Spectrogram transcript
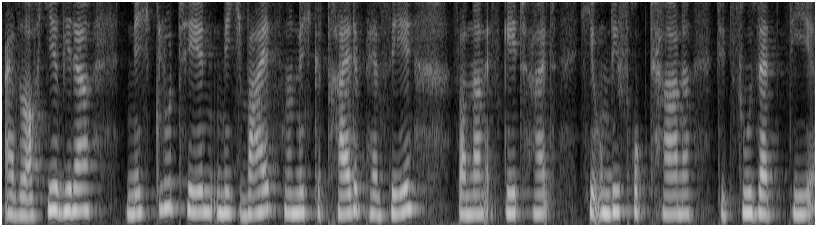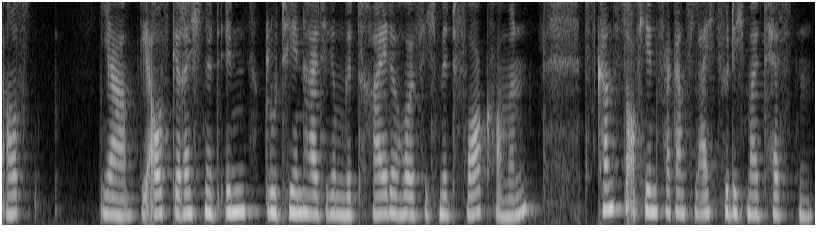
Also auch hier wieder nicht Gluten, nicht Weizen und nicht Getreide per se, sondern es geht halt hier um die Fructane, die zusätzlich, die aus, ja, die ausgerechnet in glutenhaltigem Getreide häufig mit vorkommen. Das kannst du auf jeden Fall ganz leicht für dich mal testen,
